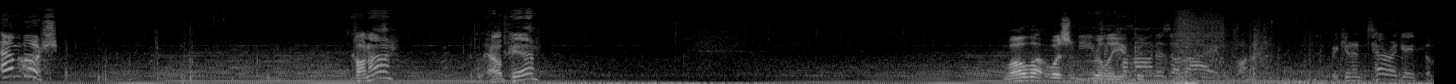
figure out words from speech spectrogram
Ambush! Connor? Little help here? Well, that wasn't really a good. Alive, Connor. We can interrogate them.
